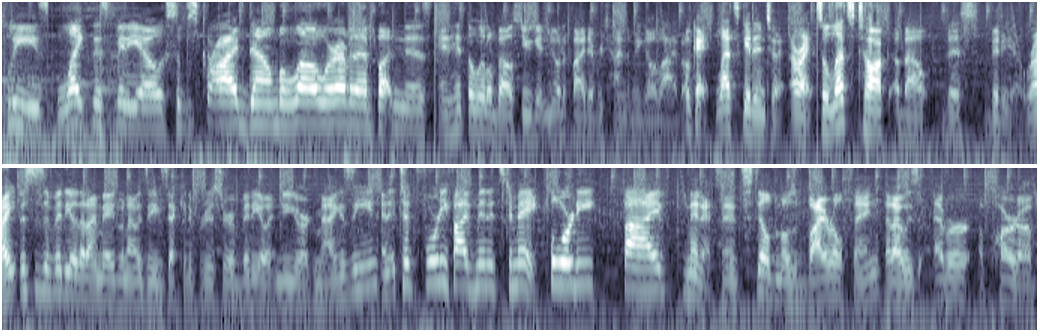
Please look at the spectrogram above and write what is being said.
please like this video, subscribe down below, wherever that button is, and hit the little bell so you get notified every time that we go live. Okay, let's get into it. All right, so let's talk about this video, right? This is a video that I made when I was the executive producer of video at New York Magazine, and it took 45 minutes to make. 40 five minutes and it's still the most viral thing that I was ever a part of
